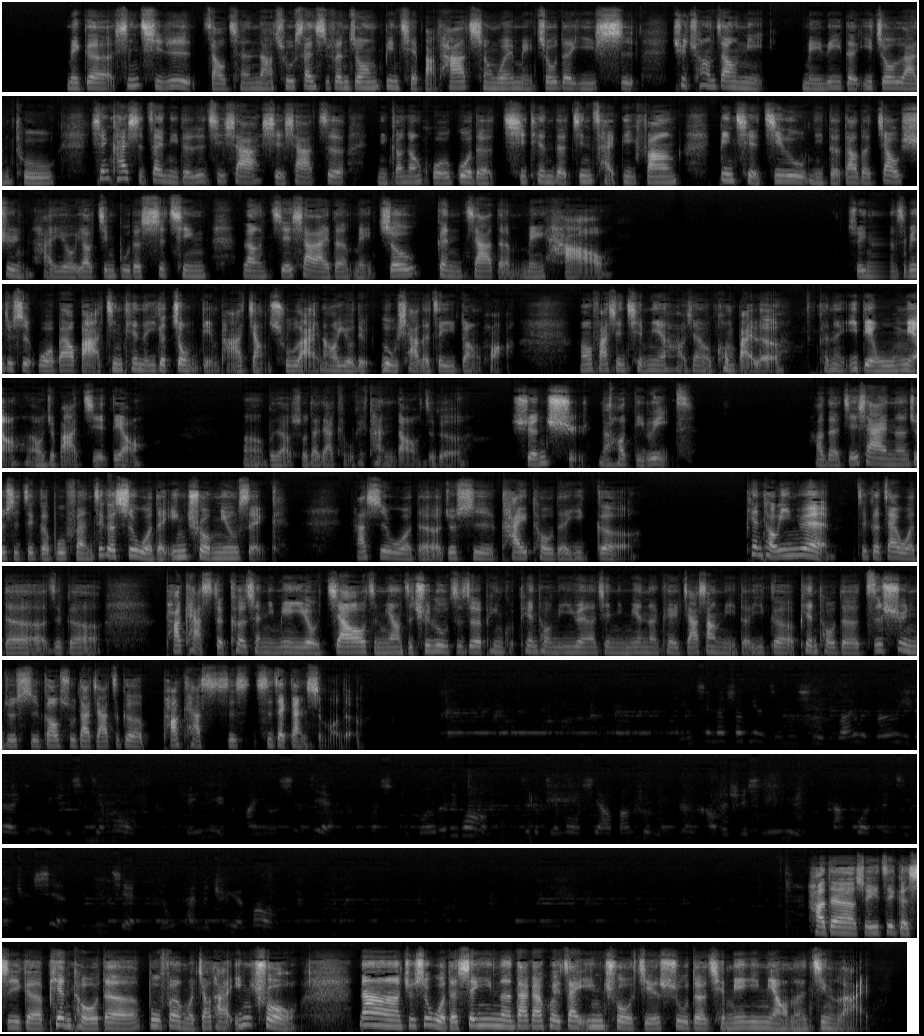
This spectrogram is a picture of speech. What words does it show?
每个星期日早晨拿出三十分钟，并且把它成为每周的仪式，去创造你 美丽的一周蓝图，先开始在你的日记下写下这你刚刚活过的七天的精彩地方，并且记录你得到的教训，还有要进步的事情，让接下来的每周更加的美好。所以呢，这边就是我要把今天的一个重点把它讲出来，然后有留录下的这一段话，然后发现前面好像有空白了。可能一点五秒，然后就把它截掉。呃，不知道说大家可不可以看到这个选取，然后 delete。好的，接下来呢就是这个部分，这个是我的 intro music，它是我的就是开头的一个片头音乐。这个在我的这个。Podcast 的课程里面也有教怎么样子去录制这个片片头的音乐，而且里面呢可以加上你的一个片头的资讯，就是告诉大家这个 Podcast 是是在干什么的。您现在收听的节目是 Fly with Lily 的英语学习节目《学英语环游世界》，我是主播 Lily Wong。这个节目是要帮助你更好的学习英语，打破自己的局限，并且勇敢的去圆梦。好的，所以这个是一个片头的部分，我叫它 intro。那就是我的声音呢，大概会在 intro 结束的前面一秒呢进来，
